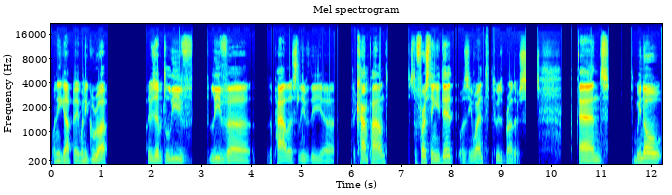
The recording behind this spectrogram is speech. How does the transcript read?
when he got big? When he grew up, he was able to leave leave uh, the palace, leave the uh, the compound. So the first thing he did was he went to his brothers, and we know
